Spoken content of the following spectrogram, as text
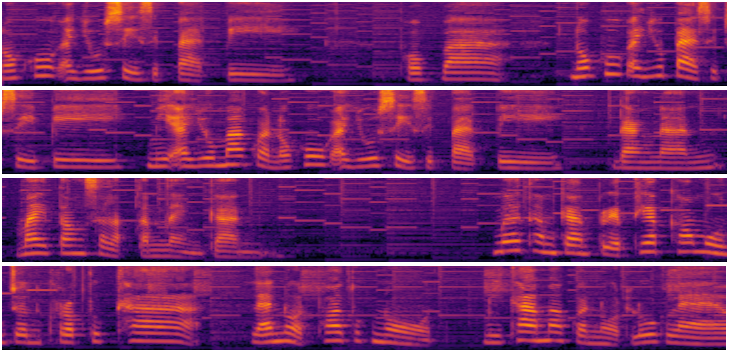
นกฮูกอายุ 48 ปี พบว่านกฮูกอายุ 84 ปี มีอายุมากกว่านกฮูกอายุ 48 ปี ดังนั้นไม่ต้องสลับตำแหน่งกัน เมื่อทำการเปรียบเทียบข้อมูลจนครบทุกค่า และโหนดพ่อทุกโหนด มีค่ามากกว่าโหนดลูกแล้ว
